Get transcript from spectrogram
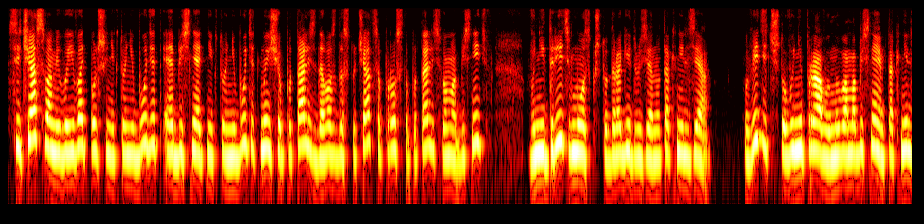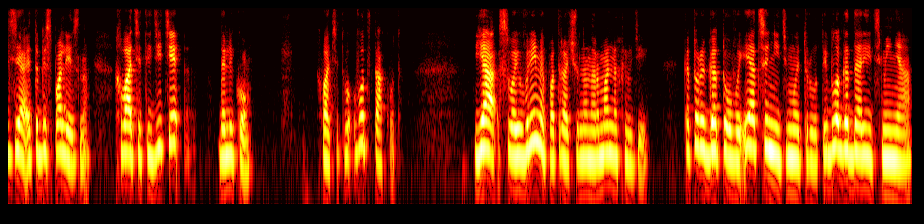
Сейчас с вами воевать больше никто не будет и объяснять никто не будет. Мы еще пытались до вас достучаться, просто пытались вам объяснить, внедрить в мозг, что, дорогие друзья, ну так нельзя. Вы видите, что вы не правы, мы вам объясняем, так нельзя, это бесполезно. Хватит, идите далеко. Хватит. Вот так вот. Я свое время потрачу на нормальных людей, которые готовы и оценить мой труд, и благодарить меня,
